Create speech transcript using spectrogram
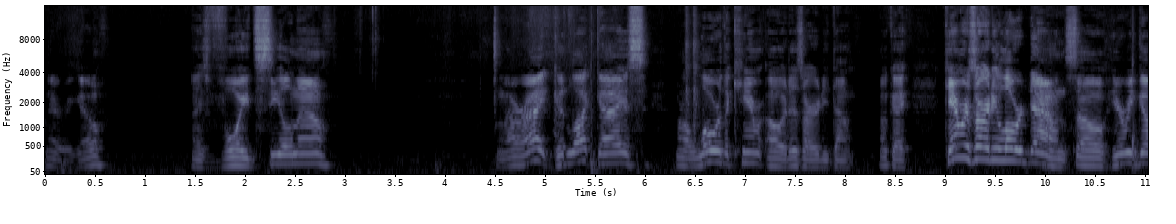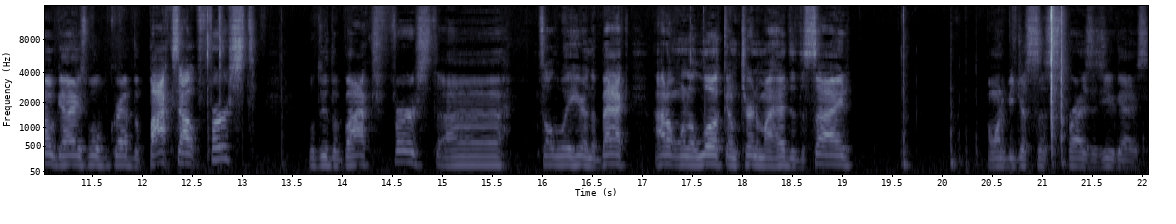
There we go. Nice void seal now. All right, good luck, guys. I'm going to lower the camera. Oh, it is already down. Okay. Camera's already lowered down, so here we go, guys. We'll grab the box out first. We'll do the box first. Uh, it's all the way here in the back. I don't want to look. I'm turning my head to the side. I want to be just as surprised as you guys.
